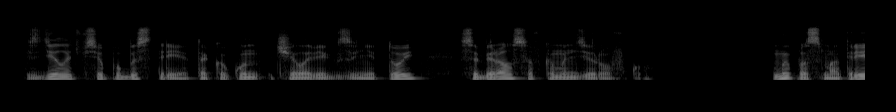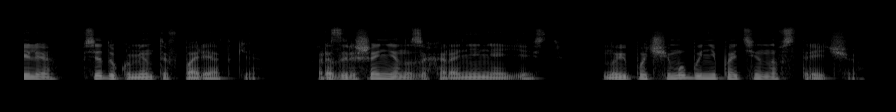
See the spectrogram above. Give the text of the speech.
сделать все побыстрее, так как он человек занятой, собирался в командировку. Мы посмотрели, все документы в порядке. Разрешение на захоронение есть. Ну и почему бы не пойти навстречу?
